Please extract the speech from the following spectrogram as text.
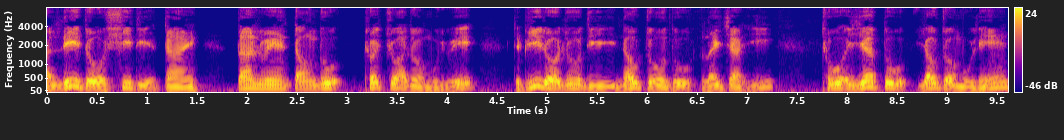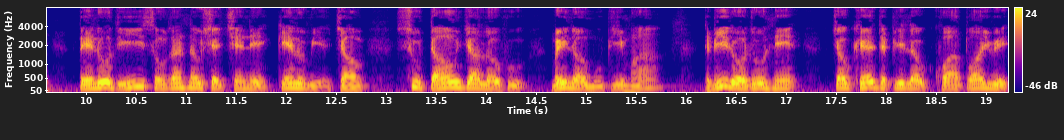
အလေ့တော်ရှိသည်အတိုင်း၊သံလွင်တောင်သို့ထွက်ကြွတော်မူ၍၊တပည့်တော်တို့သည် နောက်တော်သို့လိုက်ကြ၏။ထိုအရပ်သို့ရောက်တော်မူလျှင်၊သင်တို့သည်စုံစမ်းနှောင့်ရှက်ခြင်းနှင့်ကင်းလွတ်မည်အကြောင်းဆုတောင်းကြလော့ဟုမိန့်တော်မူပြီးမှ၊တပည့်တော်တို့နှင့်ကျောက်ခဲတပစ်လောက်ခွာသွား၍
